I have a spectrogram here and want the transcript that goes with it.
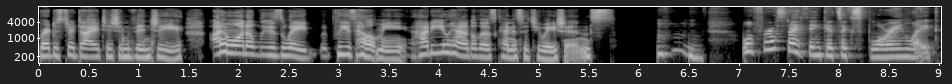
registered dietitian Vincci, I want to lose weight. Please help me. How do you handle those kind of situations? Mm-hmm. Well, first, I think it's exploring like,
